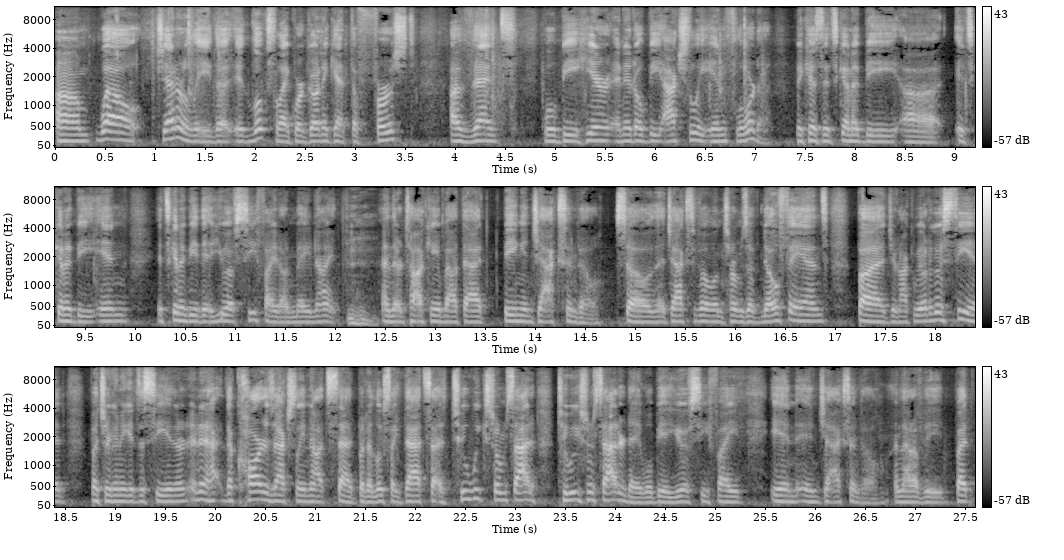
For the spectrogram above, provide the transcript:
Um, well, generally, the, it looks like we're going to get the first event will be here, and it'll be actually in Florida because it's going to be uh, it's going to be in it's going to be the UFC fight on May 9th. and they're talking about that being in Jacksonville. So that Jacksonville, in terms of no fans, but you're not going to be able to go see it, but you're going to get to see it. And it, the card is actually not set, but it looks like that's uh, two weeks from Saturday. Two weeks from Saturday will be a UFC fight in in Jacksonville, and that'll be. But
